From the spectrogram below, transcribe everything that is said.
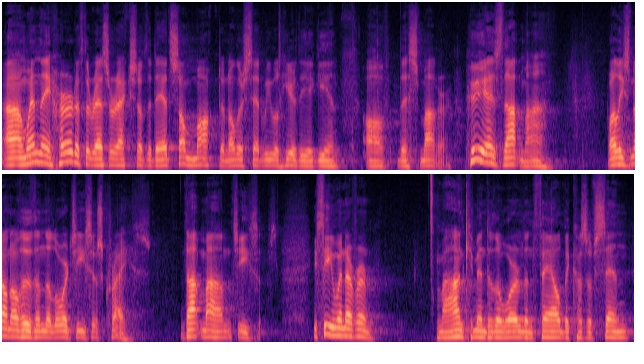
Uh, and when they heard of the resurrection of the dead, some mocked, and others said, We will hear thee again of this matter. Who is that man? Well, he's none other than the Lord Jesus Christ. That man, Jesus. You see, whenever man came into the world and fell because of sin,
